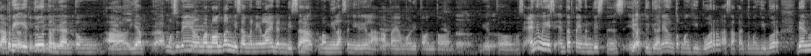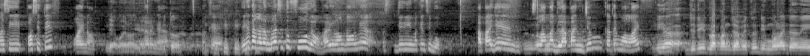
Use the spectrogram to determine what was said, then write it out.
tapi tergantung itu ya. tergantung uh, ya uh, maksudnya yang menonton bisa menilai dan bisa memilah sendiri lah apa yang mau ditonton gitu. Maksudnya anyways entertainment business ya Ya. tujuannya untuk menghibur asalkan itu menghibur dan masih positif why not? ya why not? Bener nggak? betul Oke. Jadi tanggal 16 itu full dong. Hari ulang tahunnya jadi makin sibuk. Apa aja yang selama 8 jam katanya mau live? Iya, jadi 8 jam itu dimulai dari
